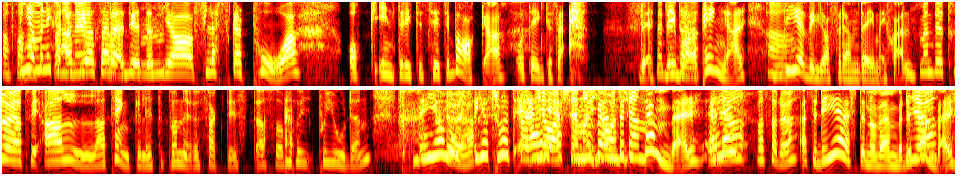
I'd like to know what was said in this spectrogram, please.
Alltså, Ja men exakt, att jag, så här, också- du vet, mm. att jag fläskar på och inte riktigt ser tillbaka och tänker så här, äh, det, det är bara där- pengar. Det vill jag förändra i mig själv. Men det tror jag att vi alla tänker lite på nu faktiskt, alltså på, på jorden. Ja, men jag. jag tror att det att är jag efter känner- november, känner- december. Eller? Ja, vad sa du? Alltså det är efter november, december. Ja,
